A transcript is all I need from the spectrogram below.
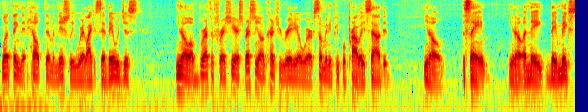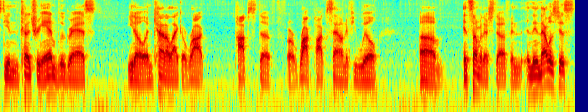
one thing that helped them initially, where like I said, they were just you know a breath of fresh air, especially on country radio, where so many people probably sounded you know the same you know and they they mixed in country and bluegrass you know and kind of like a rock pop stuff or rock pop sound if you will um in some of their stuff and and then that was just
